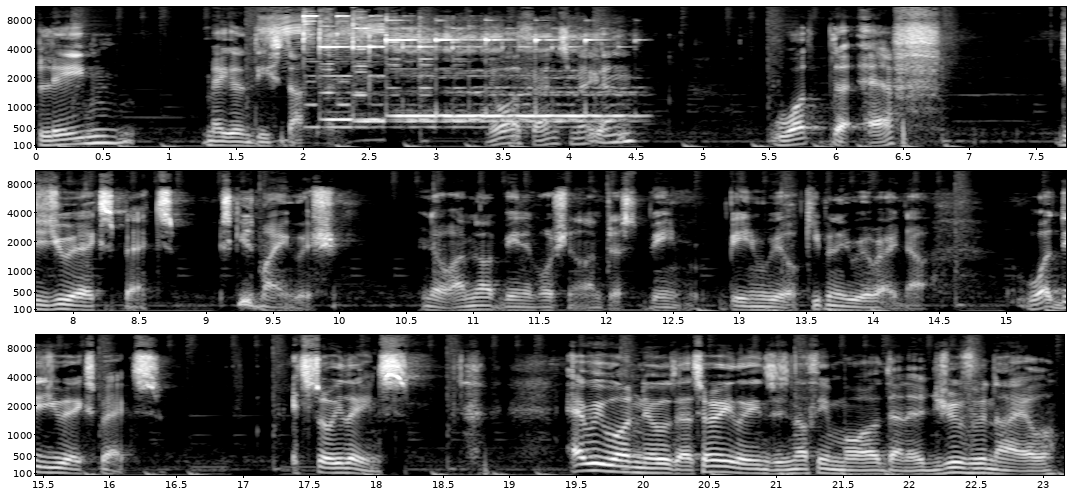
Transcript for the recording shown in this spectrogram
blame Megan Thee Stallion. No offense, Megan. What the f did you expect? Excuse my English. No, I'm not being emotional. I'm just being being real, keeping it real right now. What did you expect? It's Tory Lanez. Everyone knows that Tory Lanez is nothing more than a juvenile,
